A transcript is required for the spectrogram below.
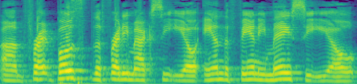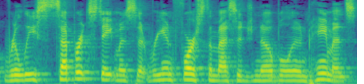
Um, Fred, both the Freddie Mac CEO and the Fannie Mae CEO released separate statements that reinforce the message "no balloon payments,"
